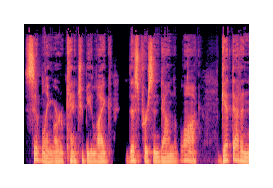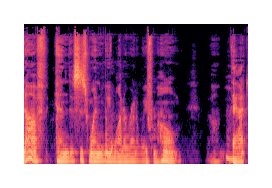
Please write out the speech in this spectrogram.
sibling, or can't you be like this person down the block? Get that enough, and this is when we want to run away from home. Um, mm-hmm. That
